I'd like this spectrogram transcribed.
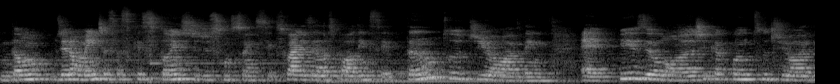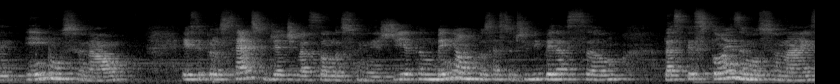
Então, geralmente essas questões de disfunções sexuais, elas podem ser tanto de ordem é, fisiológica quanto de ordem emocional esse processo de ativação da sua energia também é um processo de liberação das questões emocionais,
